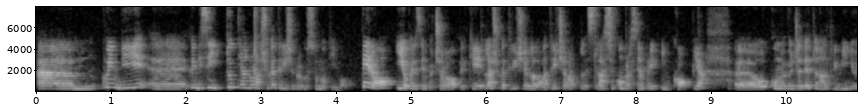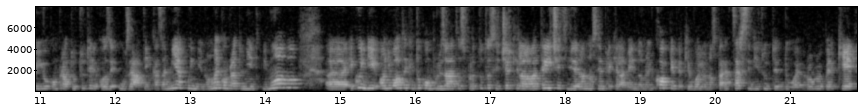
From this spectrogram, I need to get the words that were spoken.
Um, quindi, eh, quindi, sì, tutti hanno l'asciugatrice per questo motivo, però io per esempio ce l'ho perché l'asciugatrice e la lavatrice la, la, si compra sempre in coppia, eh, come vi ho già detto in altri video io ho comprato tutte le cose usate in casa mia, quindi non ho mai comprato niente di nuovo. Eh, e quindi ogni volta che tu compri usato, soprattutto se cerchi la lavatrice, ti diranno sempre che la vendono in coppia perché vogliono sbarazzarsi di tutte e due, proprio perché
